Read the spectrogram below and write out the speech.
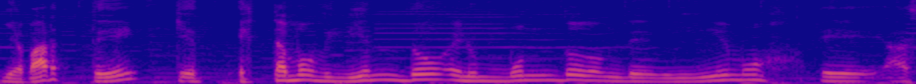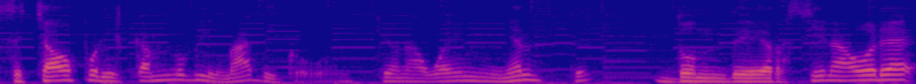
Y aparte, que estamos viviendo en un mundo donde vivimos eh, acechados por el cambio climático, que es una hueá inminente, donde recién ahora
